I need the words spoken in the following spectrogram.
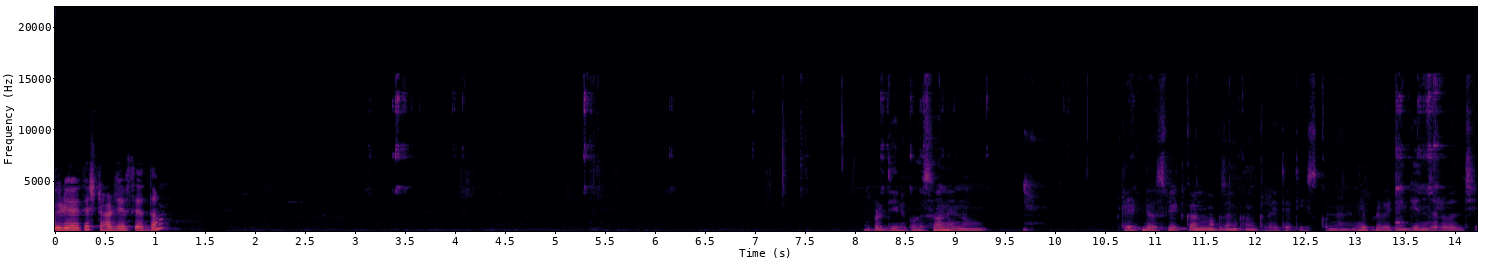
వీడియో అయితే స్టార్ట్ చేసేద్దాం. ఇప్పుడు దీనికోసం నేను రెండు స్వీట్ కార్న్ మొక్కజొన్న కంకులు అయితే తీసుకున్నానండి. ఇప్పుడు వీటిని గింజలు వలిచి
